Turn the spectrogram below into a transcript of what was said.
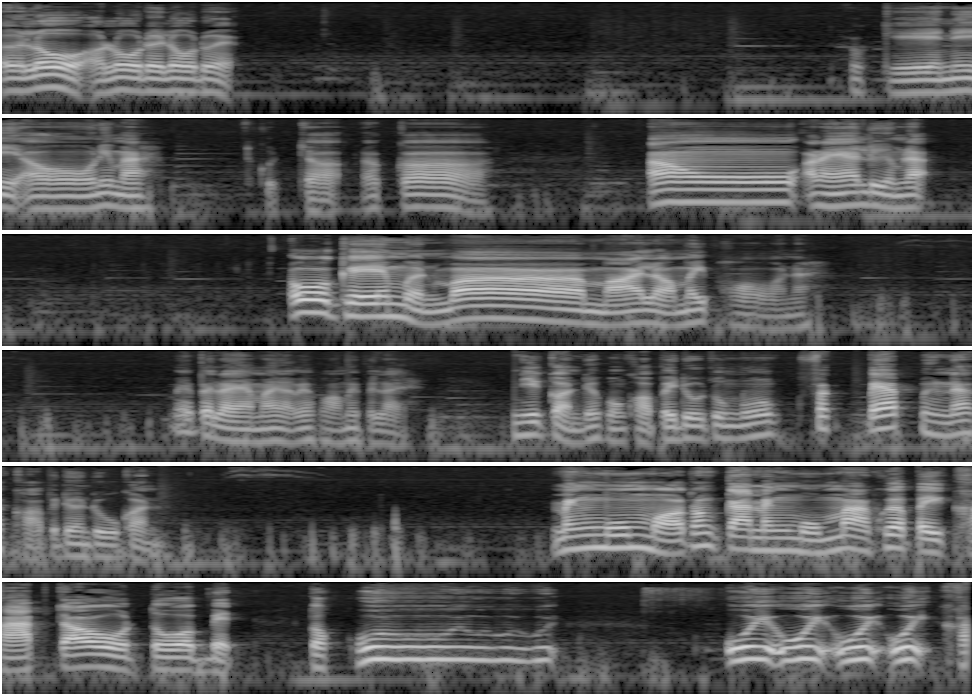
เออโล่เอาโล่ด้วยโล่ด้วย โอเคนี่เอานี่มา ขุดเจาะแล้วก็ เอาอะไรนะลืมละโอเคเหมือนว่าไม้เราไม่พอนะ ไม่เป็นไรไม้เราไม่พอไม่เป็นไร นี่ก่อนเดี๋ยวผมขอไปดูตรงนู้นสักแป๊บหนึ่งนะ ขอไปเดินดูก่อน แมงมุมหมอต้องการแมงมุมมากเพื่อไปคราฟเจ้าตัวเบ็ดตก อุ้ยอุ้ยอุ้ยอุ้ยอุ้ยอุ้ยใคร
